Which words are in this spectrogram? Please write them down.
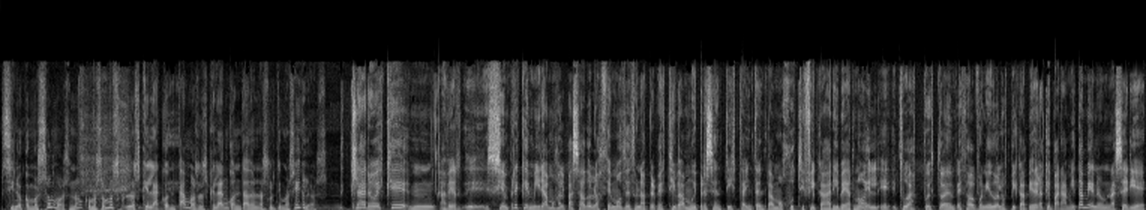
sino como somos, ¿no? Como somos los que la contamos, los que la han contado en los últimos siglos. Claro, es que, mm, a ver, eh, siempre que miramos al pasado lo hacemos desde una perspectiva muy presentista, intentamos justificar y ver, ¿no? Eh, tú has puesto, has empezado poniendo Los Picapiedras, que para mí también era una serie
